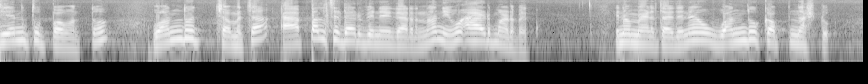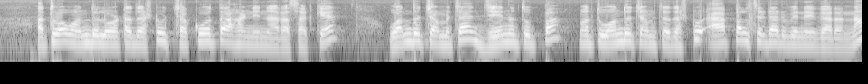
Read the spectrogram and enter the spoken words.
ಜೇನುತುಪ್ಪ ಮತ್ತು ಒಂದು ಚಮಚ ಆ್ಯಪಲ್ ಸಿಡರ್ ವಿನೆಗರನ್ನು ನೀವು ಆ್ಯಡ್ ಮಾಡಬೇಕು. ಇನ್ನೊಮ್ಮೆ ಹೇಳ್ತಾ ಇದ್ದೇನೆ, ಒಂದು ಕಪ್ನಷ್ಟು ಅಥವಾ ಒಂದು ಲೋಟದಷ್ಟು ಚಕೋತ ಹಣ್ಣಿನ ರಸಕ್ಕೆ ಒಂದು ಚಮಚ ಜೇನುತುಪ್ಪ ಮತ್ತು ಒಂದು ಚಮಚದಷ್ಟು ಆ್ಯಪಲ್ ಸಿಡರ್ ವಿನೆಗರನ್ನು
